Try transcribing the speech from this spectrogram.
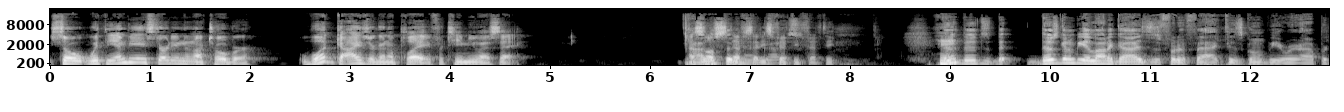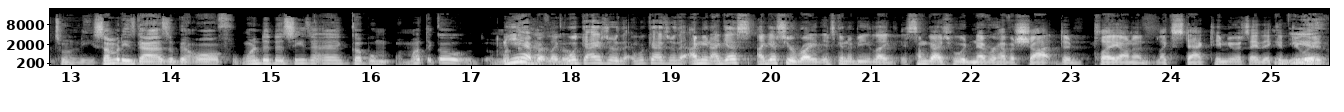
So with the NBA starting in October, what guys are going to play for Team USA? I Nah, saw just Steph said he's guys. 50 50. Hmm? There- There's, there's going to be a lot of guys just for the fact it's going to be a rare opportunity. Some of these guys have been off. When did the season end? A couple a month ago. A month Yeah, but like, ago? what guys are that? What guys are that? I mean, I guess, I guess you're right. It's going to be like some guys who would never have a shot to play on a like stacked Team USA. They could do Yeah. it,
